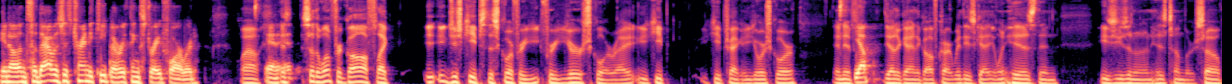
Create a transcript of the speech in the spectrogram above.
you know, and so that was just trying to keep everything straightforward. Wow. And, so the one for golf, like it, it just keeps the score for for your score, right? You keep you keep track of your score, and if yep. the other guy in the golf cart with these guys went his, then he's using it on his tumbler. So,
